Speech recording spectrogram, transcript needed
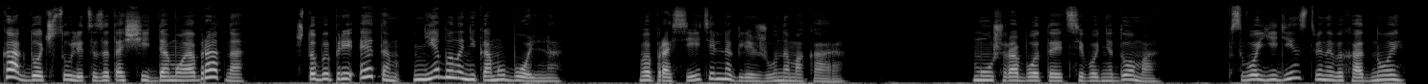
Как дочь с улицы затащить домой обратно, чтобы при этом не было никому больно? Вопросительно гляжу на Макара. Муж работает сегодня дома. В свой единственный выходной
